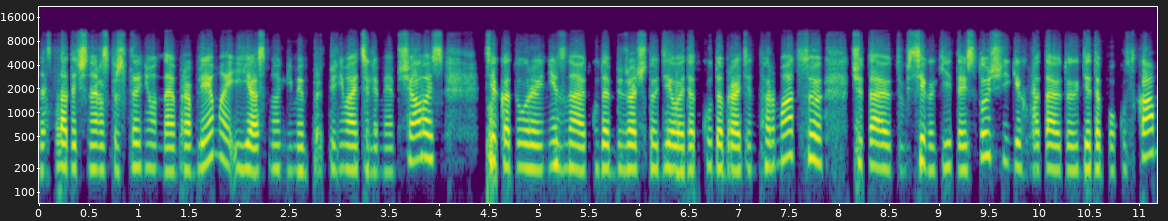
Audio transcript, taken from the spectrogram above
достаточно распространенная проблема, и я с многими предпринимателями общалась. Те, которые не знают, куда бежать, что делать, откуда брать информацию, читают все какие-то источники, хватают их где-то по кускам,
